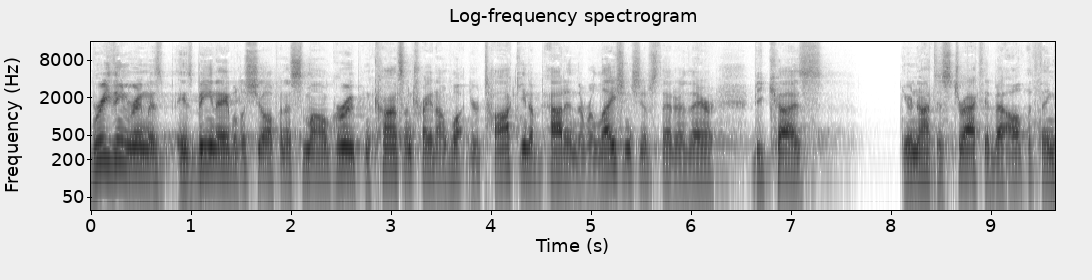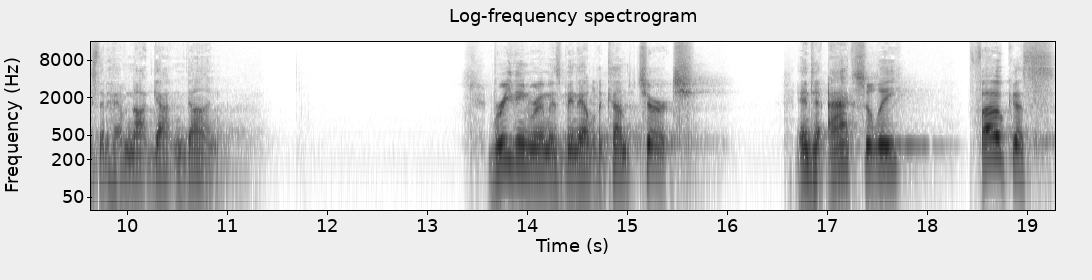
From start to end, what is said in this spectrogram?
Breathing room is, is being able to show up in a small group and concentrate on what you're talking about and the relationships that are there because you're not distracted by all the things that have not gotten done. Breathing room is being able to come to church and to actually focus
